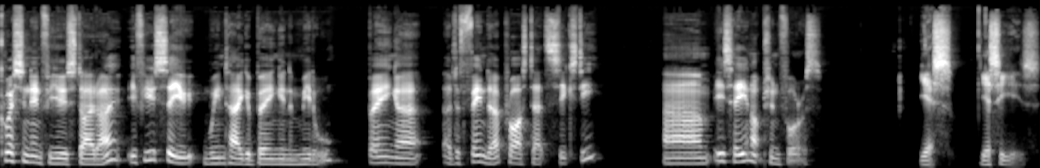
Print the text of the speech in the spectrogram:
Question then for you, Stato. If you see Windhager being in the middle, being a, a defender priced at 60, um, is he an option for us? Yes. Yes, he is.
